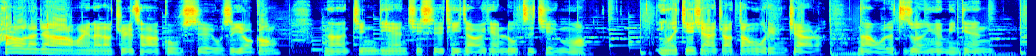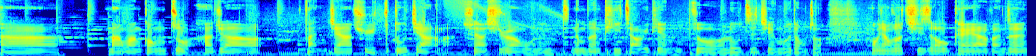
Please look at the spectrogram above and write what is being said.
Hello，大家好，欢迎来到觉察股市，我是尤工。那今天其实提早一天录制节目，因为接下来就要端午连假了。那我的制作人因为明天他忙完工作，他就要返家去度假了嘛，所以他希望我能能不能提早一天做录制节目的动作。我想说，其实 OK 啊，反正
